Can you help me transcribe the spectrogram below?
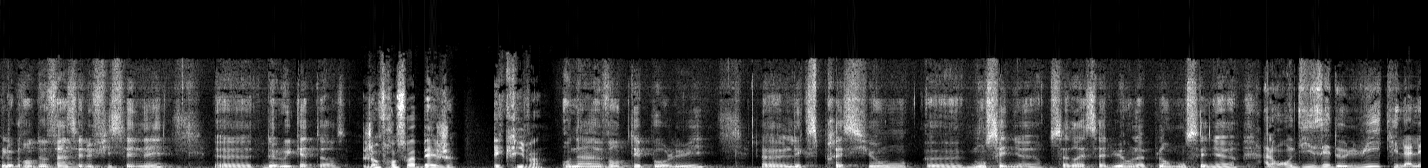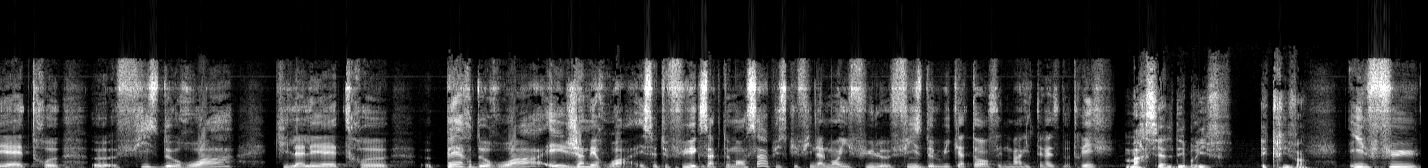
Le grand dauphin, c'est le fils aîné euh, de Louis XIV. Jean-François Beige, écrivain. On a inventé pour lui euh, l'expression euh, Monseigneur. On s'adresse à lui en l'appelant Monseigneur. Alors on disait de lui qu'il allait être fils de roi, qu'il allait être père de roi et jamais roi. Et ce fut exactement ça, puisque finalement il fut le fils de Louis XIV et de Marie-Thérèse d'Autriche. Martial Débrief, écrivain. Il fut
